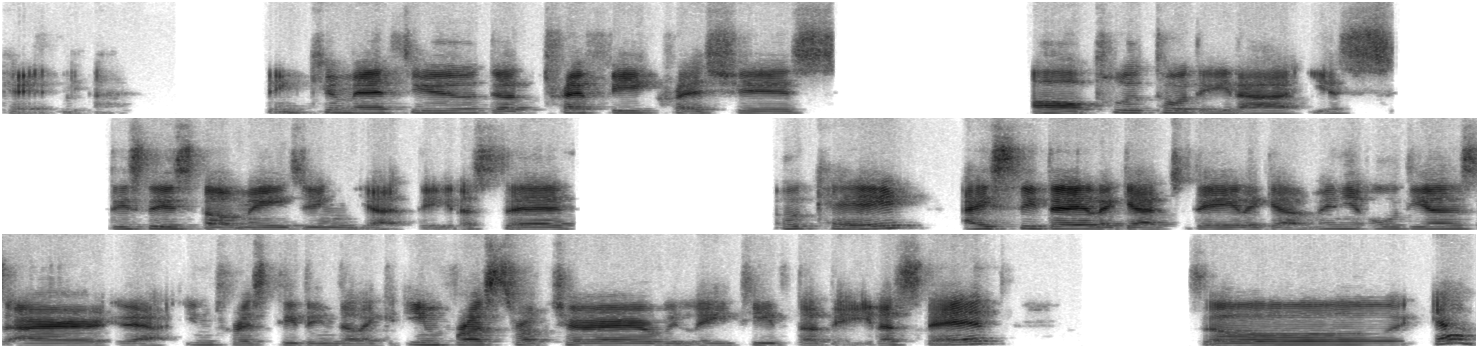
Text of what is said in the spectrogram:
Okay, yeah. Thank you, Matthew. The traffic crashes, uh, Pluto data. Yes, this is the amazing yeah data set. Okay, I see that like yeah, today like yeah, many audience are yeah, interested in the like infrastructure related the data set. So yeah,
